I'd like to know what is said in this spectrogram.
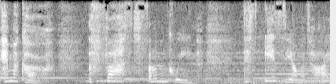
Himiko, the first Sun Queen. This is Yamatai.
